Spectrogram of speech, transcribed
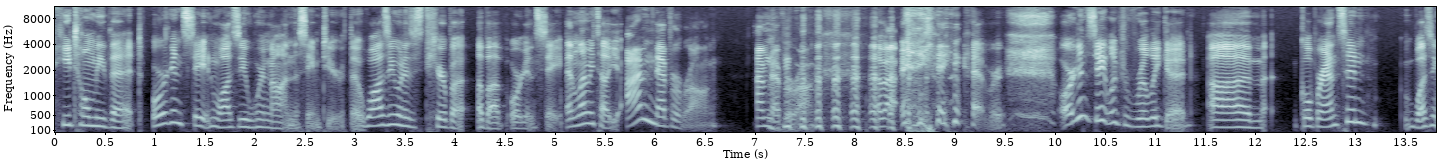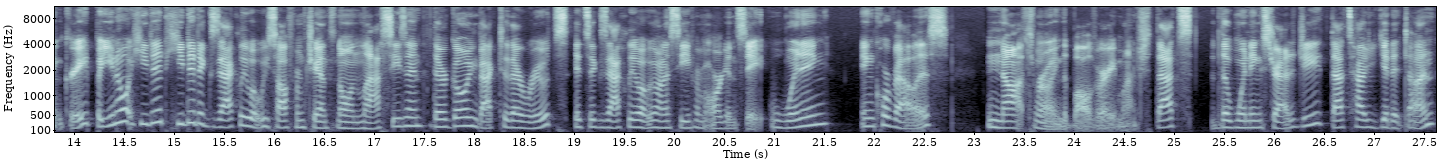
He told me that Oregon State and Wazoo were not in the same tier. That Wazoo is a tier bu- above Oregon State. And let me tell you, I'm never wrong. I'm never wrong about anything ever. Oregon State looked really good. Um, Branson wasn't great, but you know what he did? He did exactly what we saw from Chance Nolan last season. They're going back to their roots. It's exactly what we want to see from Oregon State. Winning in Corvallis, not throwing the ball very much. That's the winning strategy. That's how you get it done.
